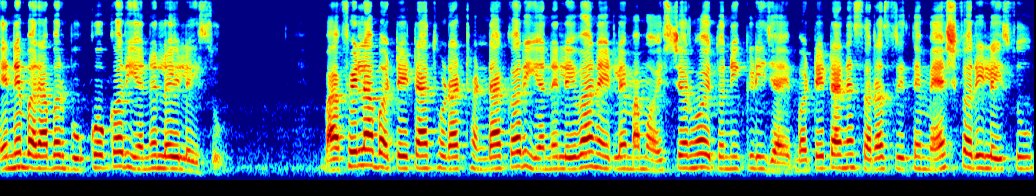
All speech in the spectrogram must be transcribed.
એને બરાબર ભૂકો કરી અને લઈ લઈશું. બાફેલા બટેટા થોડા ઠંડા કરી અને લેવાના એટલે એમાં મોઇશ્ચર હોય તો નીકળી જાય. બટેટાને સરસ રીતે મેશ કરી લઈશું.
